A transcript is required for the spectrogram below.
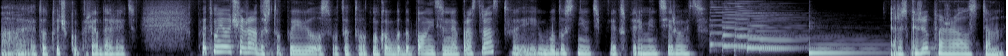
эту точку преодолеть. Поэтому я очень рада, что появилось вот это вот, ну, как бы дополнительное пространство, и буду с ним теперь экспериментировать. Расскажи, пожалуйста,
